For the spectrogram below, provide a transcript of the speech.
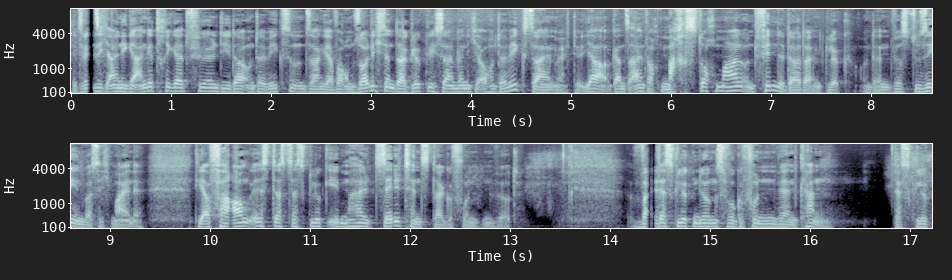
Jetzt werden sich einige angetriggert fühlen, die da unterwegs sind und sagen, ja, warum soll ich denn da glücklich sein, wenn ich auch unterwegs sein möchte? Ja, ganz einfach, mach's doch mal und finde da dein Glück. Und dann wirst du sehen, was ich meine. Die Erfahrung ist, dass das Glück eben halt seltenst da gefunden wird. Weil das Glück nirgendwo gefunden werden kann. Das Glück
